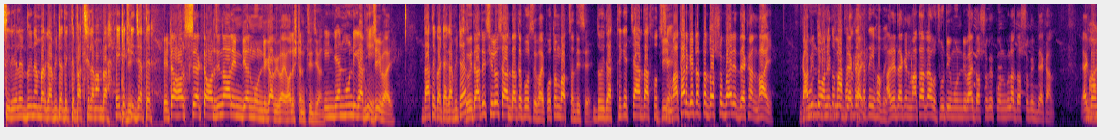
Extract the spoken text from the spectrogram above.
সিরিয়ালের দুই নাম্বার গাভিটা দেখতে পাচ্ছিলাম আমরা। এটা কি জাতের? এটা হচ্ছে একটা অরিজিনাল ইন্ডিয়ান মুন্ডি গাবি ভাই হলস্টাইন ফ্রিজিয়ান ইন্ডিয়ান মন্ডি গাভি? জি ভাই। দাঁতে কয়টা গাভিটা? দুই দাঁতই ছিল চার দাঁতে পড়ছে ভাই প্রথম বাচ্চা দিছে। দুই দাঁত থেকে চার দাঁত জি হচ্ছে মাথার গেটআপটা দর্শক ভাইরে দেখান ভাই। মুন্ডি তো অনেক লোক দেখায়। হবে। আরে দেখেন মাথাটা ছুটি মুন্ডি ভাই দর্শকে কোনগুলা দর্শকে দেখান। একদম।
